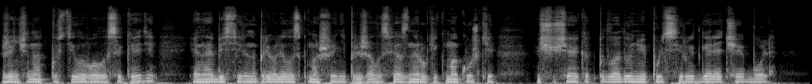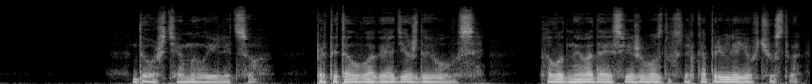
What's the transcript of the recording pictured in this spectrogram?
Женщина отпустила волосы Кэдди, и она обессиленно привалилась к машине, прижала связанные руки к макушке, ощущая, как под ладонями пульсирует горячая боль. Дождь омыл ее лицо, пропитал влагой одежду и волосы. Холодная вода и свежий воздух слегка привели ее в чувство —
